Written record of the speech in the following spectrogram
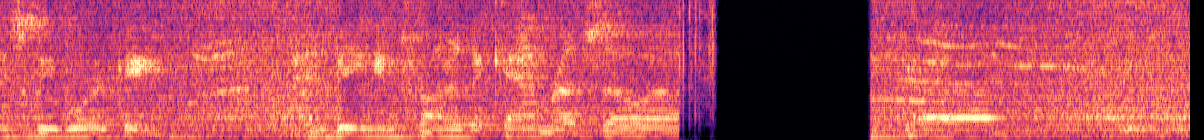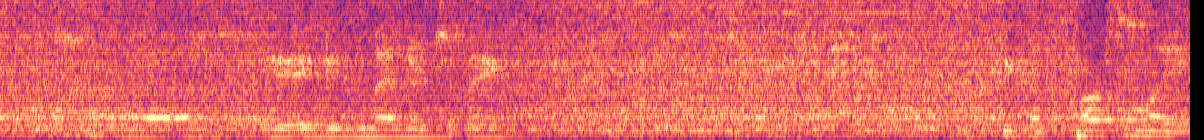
is be working and being in front of the camera. So uh, uh, uh, it didn't matter to me. Because personally,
